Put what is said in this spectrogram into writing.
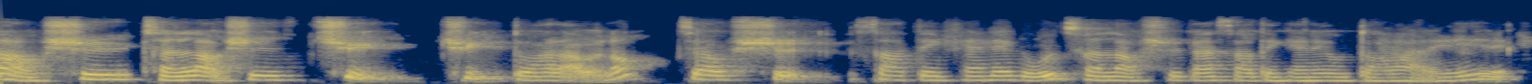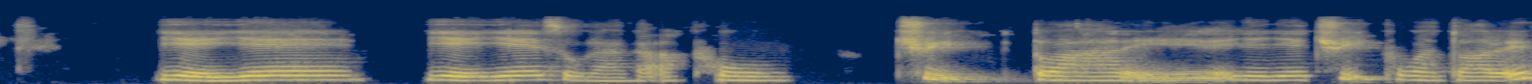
老师陈老师去去သွားတာပေါ့နော်教室စာသင်ခန်းထဲကို陈老师ကစာသင်ခန်းထဲကိုသွားပါတယ်တဲ့爷爷 爷爷ဆိုတာကအဖိုး去သွားတယ်တဲ့爷爷去ဖိုးကသွားတယ်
